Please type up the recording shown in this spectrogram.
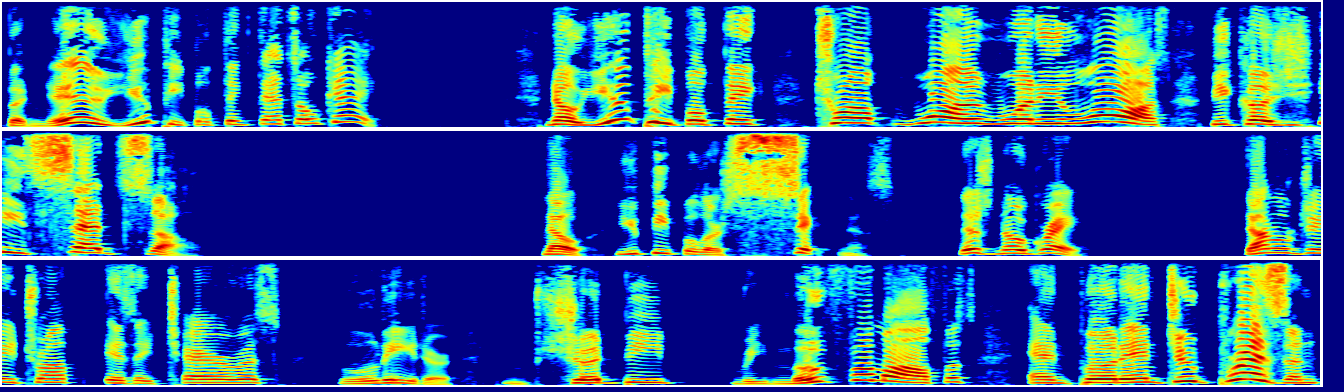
But no, you people think that's okay. No, you people think Trump won when he lost because he said so. No, you people are sickness. There's no gray. Donald J. Trump is a terrorist leader, should be removed from office, and put into prison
